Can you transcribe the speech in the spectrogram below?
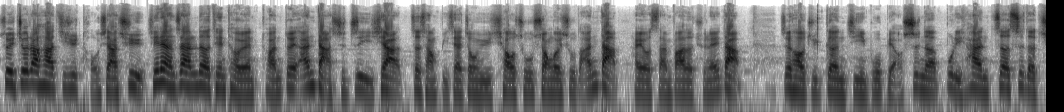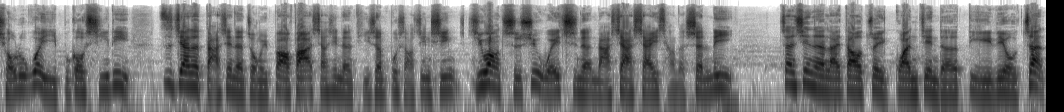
所以就让他继续投下去。前两战乐天投员团队安打十支以下，这场比赛终于敲出双位数的安打，还有三发的全垒打。曾豪駒更进一步表示呢，布里汉这次的球路位移不够犀利，自家的打线呢终于爆发，相信能提升不少信心，希望持续维持呢拿下下一场的胜利。战线呢来到最关键的第六战，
